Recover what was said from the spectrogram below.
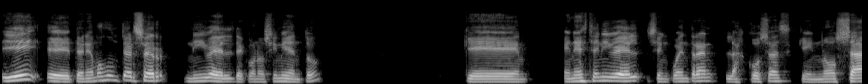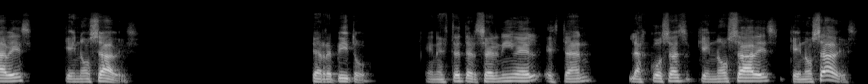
Y eh, tenemos un tercer nivel de conocimiento que en este nivel se encuentran las cosas que no sabes que no sabes. Te repito, en este tercer nivel están las cosas que no sabes que no sabes.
